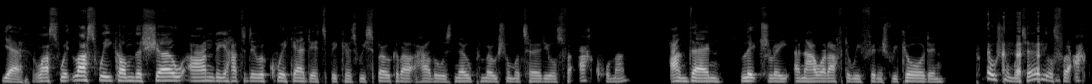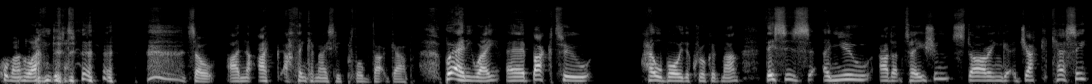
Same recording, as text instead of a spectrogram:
yeah, last week last week on the show, Andy had to do a quick edit because we spoke about how there was no promotional materials for Aquaman, and then literally an hour after we finished recording, promotional materials for Aquaman landed. so I, I, I think I nicely plugged that gap. But anyway, uh, back to Hellboy the Crooked Man. This is a new adaptation starring Jack Kesy,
